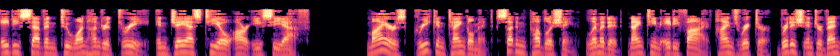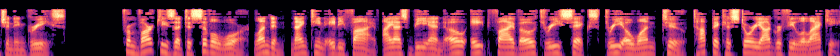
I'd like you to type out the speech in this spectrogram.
87–103, in JSTOR-ECF. Myers, Greek Entanglement Sutton Publishing, Limited, 1985 Heinz Richter, British Intervention in Greece. From Varkiza to Civil War, London, 1985 ISBN 0-85036-301-2 Historiography Lalaki,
